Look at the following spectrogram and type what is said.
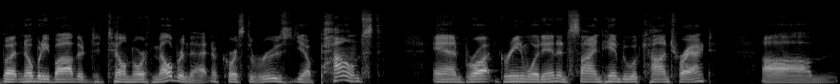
but nobody bothered to tell North Melbourne that. And of course, the Roos, you know, pounced and brought Greenwood in and signed him to a contract. Um,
